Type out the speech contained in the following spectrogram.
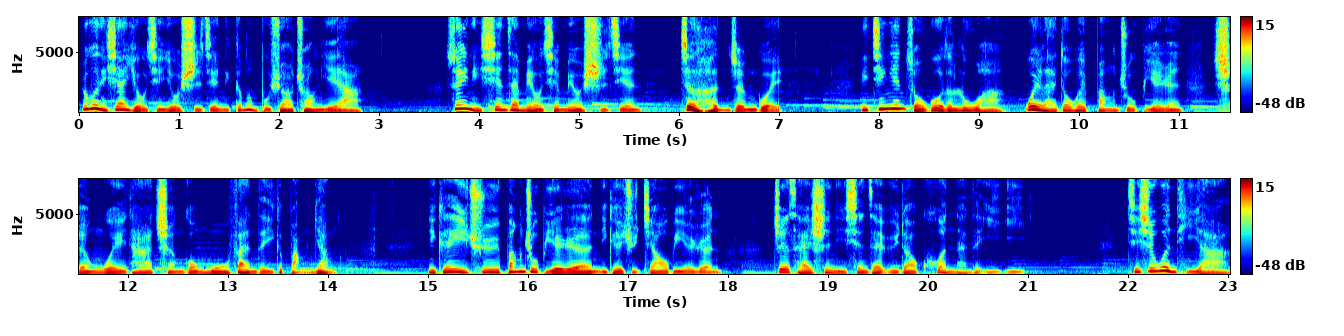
如果你现在有钱有时间，你根本不需要创业啊。所以你现在没有钱、没有时间，这很珍贵。你今天走过的路啊，未来都会帮助别人成为他成功模范的一个榜样。你可以去帮助别人，你可以去教别人，这才是你现在遇到困难的意义。其实问题呀，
